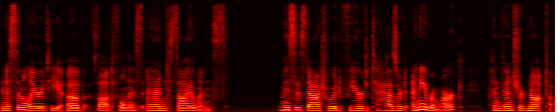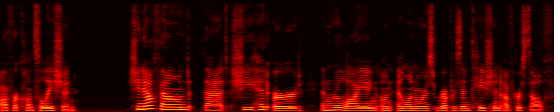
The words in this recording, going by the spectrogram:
in a similarity of thoughtfulness and silence. Mrs. Dashwood feared to hazard any remark, and ventured not to offer consolation. She now found that she had erred in relying on Elinor's representation of herself,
